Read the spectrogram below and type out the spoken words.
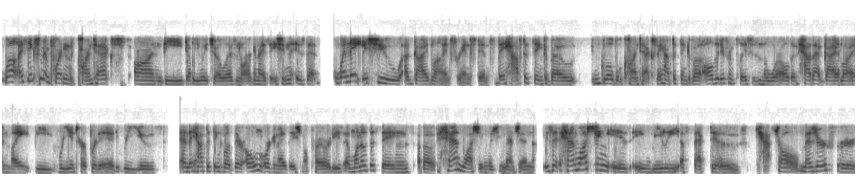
Well, I think some important context on the WHO as an organization is that when they issue a guideline, for instance, they have to think about global context. They have to think about all the different places in the world and how that guideline might be reinterpreted, reused and they have to think about their own organizational priorities. And one of the things about hand washing, which you mentioned, is that hand washing is a really effective catch all measure for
